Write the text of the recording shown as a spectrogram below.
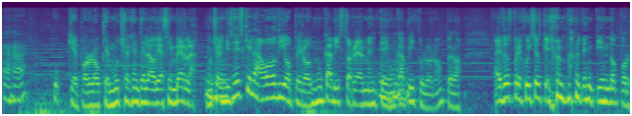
Ajá. Que por lo que mucha gente la odia sin verla. Mucha gente dice, es que la odio, pero nunca ha visto realmente un capítulo, ¿no? Pero hay dos prejuicios que yo en parte entiendo por,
